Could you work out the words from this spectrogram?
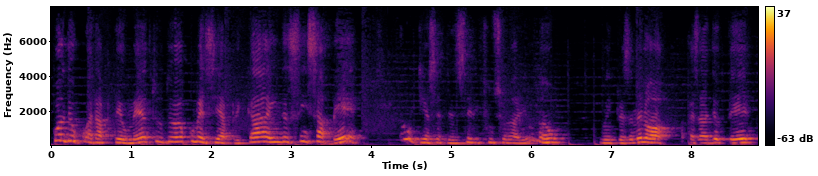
Quando eu adaptei o método, eu comecei a aplicar ainda sem saber, eu não tinha certeza se ele funcionaria ou não numa empresa menor, apesar de eu ter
